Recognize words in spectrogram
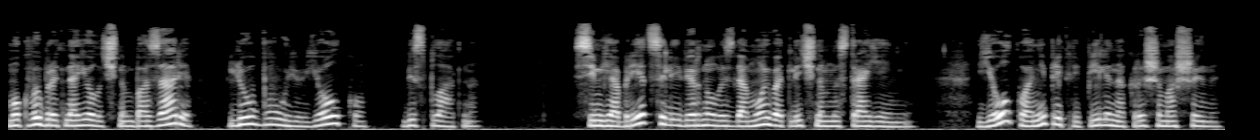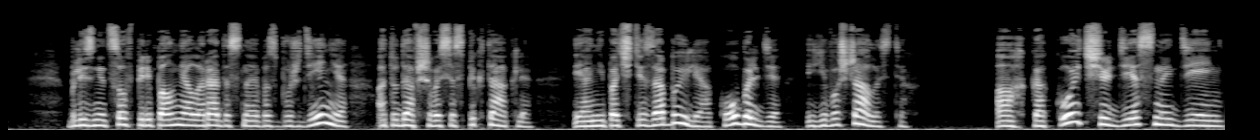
мог выбрать на елочном базаре любую елку бесплатно. Семья Брецелей вернулась домой в отличном настроении. Елку они прикрепили на крыше машины. Близнецов переполняло радостное возбуждение от удавшегося спектакля, и они почти забыли о Кобальде и его шалостях. «Ах, какой чудесный день!»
